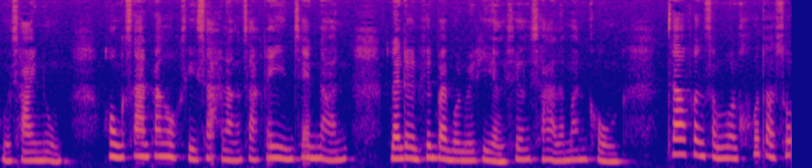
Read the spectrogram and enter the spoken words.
ของชายหนุ่ม หงซานพังอกศีรษะหลังจากได้ยินเช่นนั้น และเดินขึ้นไปบนเวทีอย่างเชื่องช้าและมั่นคง เจ้าเฟิงสำรวจคู่ต่อสู้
